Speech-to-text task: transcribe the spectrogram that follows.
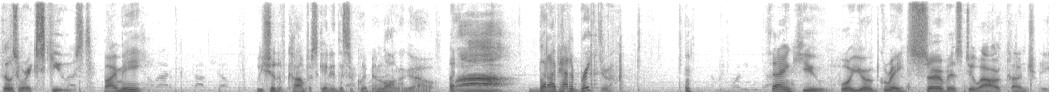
Those were excused. By me. We should have confiscated this equipment long ago. But, Wow. But I've had a breakthrough. Thank you for your great service to our country.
